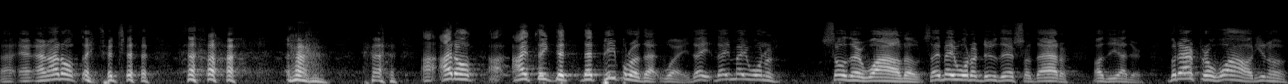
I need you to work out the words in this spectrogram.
Uh, and, and, I don't think that. I don't. I think that, that people are that way. They they may want to sow their wild oats. They may want to do this or that or, or the other. But after a while, you know,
